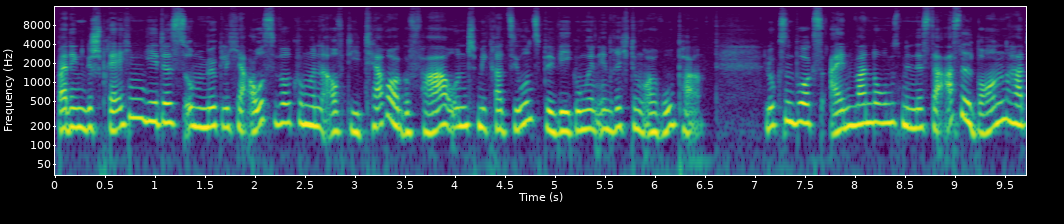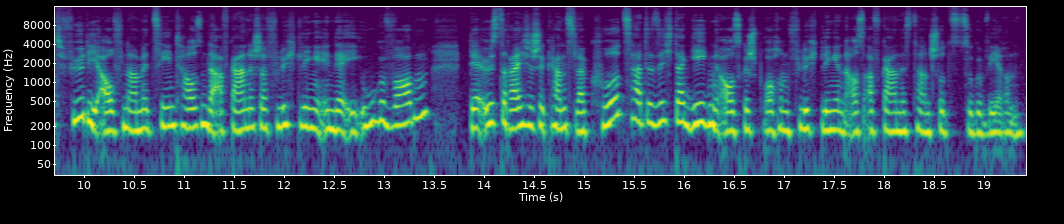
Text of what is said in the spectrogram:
Bei den Gesprächen geht es um mögliche Auswirkungen auf die Terrorgefahr und Migrationsbewegungen in Richtung Europa. Luxemburgs Einwanderungsminister Asselborn hat für die Aufnahme Zehntausender afghanischer Flüchtlinge in der EU geworben. Der österreichische Kanzler Kurz hatte sich dagegen ausgesprochen, Flüchtlingen aus Afghanistan Schutz zu gewähren.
